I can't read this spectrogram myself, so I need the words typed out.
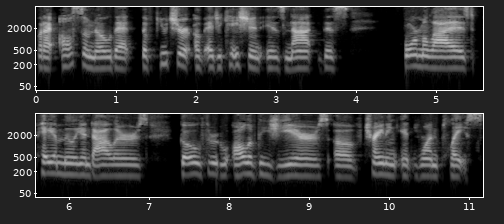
but I also know that the future of education is not this formalized pay a million dollars, go through all of these years of training in one place.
